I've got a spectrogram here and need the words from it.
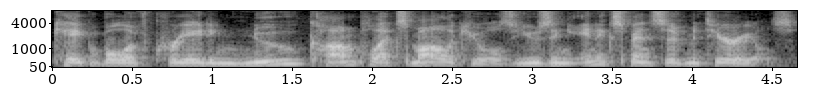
capable of creating new complex molecules using inexpensive materials.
